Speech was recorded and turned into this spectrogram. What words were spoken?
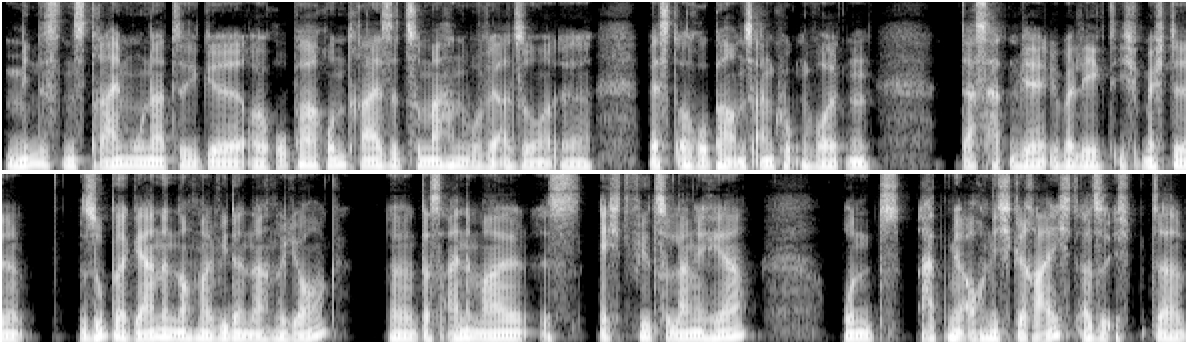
mindestens dreimonatige Europa-Rundreise zu machen, wo wir also äh, Westeuropa uns angucken wollten. Das hatten wir überlegt. Ich möchte super gerne nochmal wieder nach New York. Äh, das eine Mal ist echt viel zu lange her. und hat mir auch nicht gereicht. Also ich, da,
